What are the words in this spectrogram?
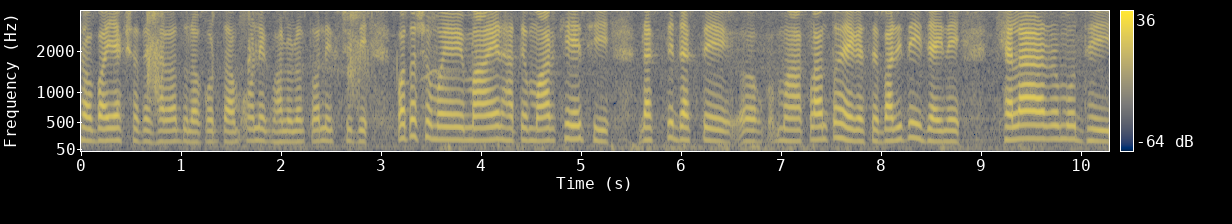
সবাই একসাথে খেলাধুলা করতাম, অনেক ভালো লাগতো, অনেক স্মৃতি। কত সময় মায়ের হাতে মার খেয়েছি, ডাকতে ডাকতে মা ক্লান্ত হয়ে গেছে, বাড়িতেই যাই নাই, খেলার মধ্যেই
